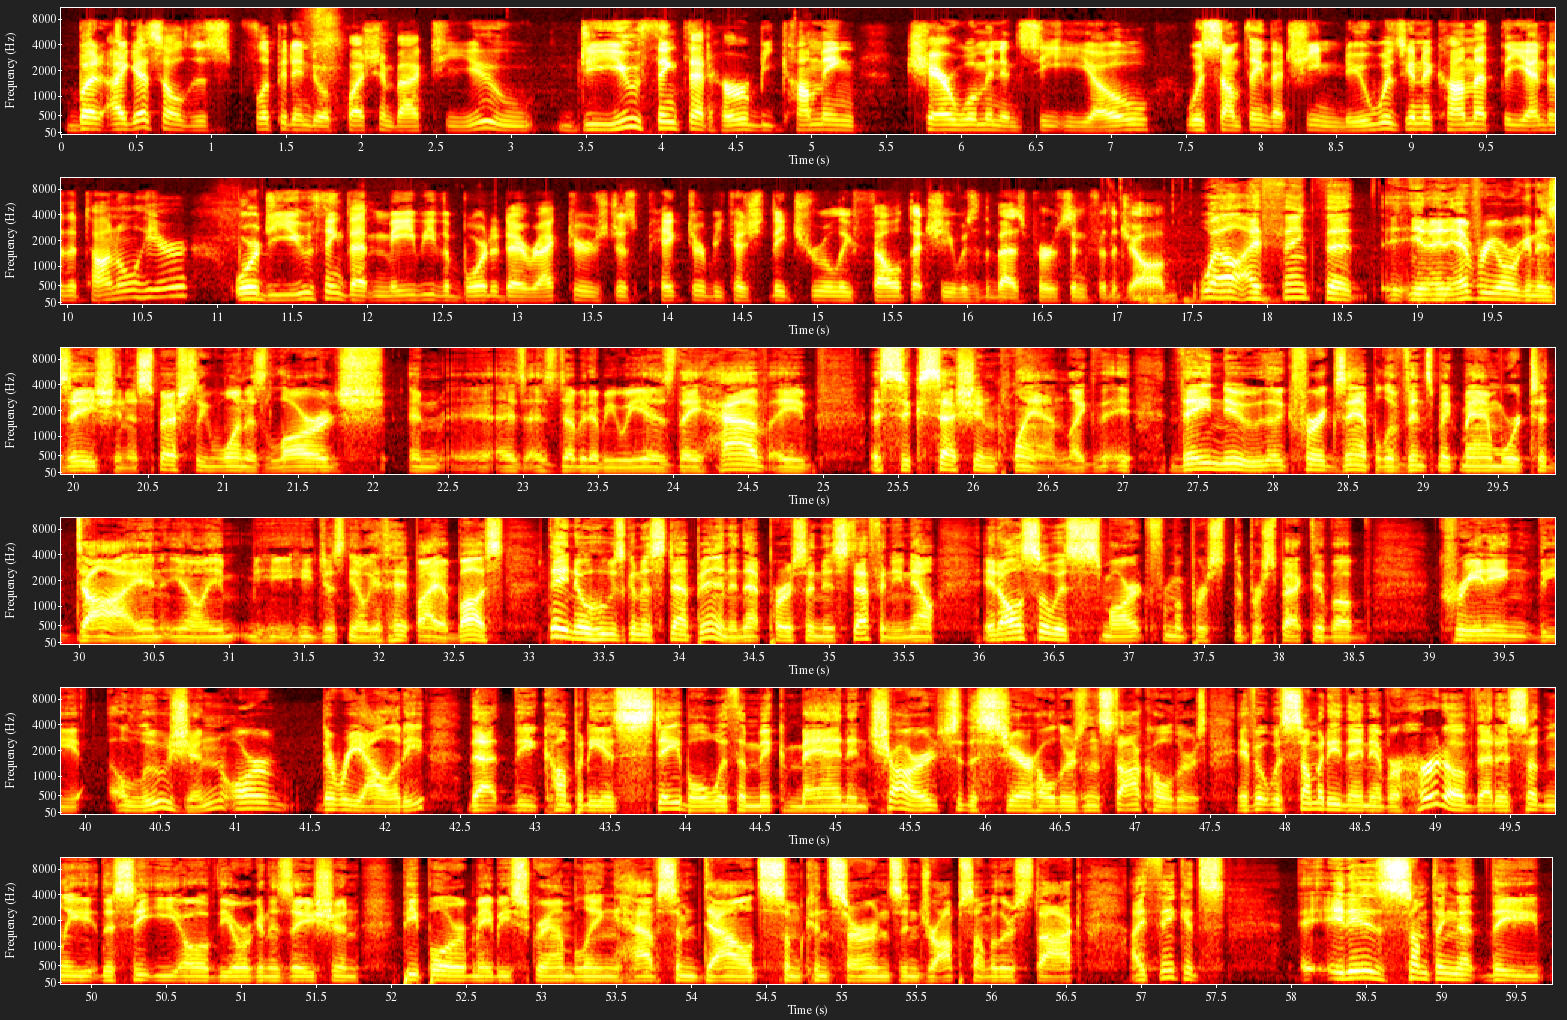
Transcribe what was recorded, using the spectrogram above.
But I guess I'll just flip it into a question back to you. Do you think that her becoming chairwoman and CEO was something that she knew was going to come at the end of the tunnel here? Or do you think that maybe the board of directors just picked her because they truly felt that she was the best person for the job? Well, I think that in, every organization, especially one as large and uh, as, as WWE is, they have a a succession plan. Like they, they knew, like for example, if Vince McMahon were to die and you know he, he just you know gets hit by a bus, they know who's going to step in, and that person is Stephanie. Now, it also is smart from a pers- the perspective of creating the illusion or the reality that the company is stable with a McMahon in charge to the shareholders and stockholders. If it was somebody they never heard of that is suddenly the CEO of the organization, people are maybe scrambling, have some doubts, some concerns, and drop some of their stock. I think it's it is something that they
